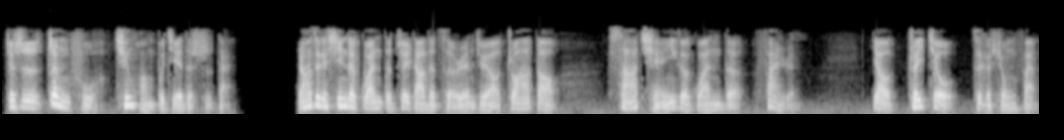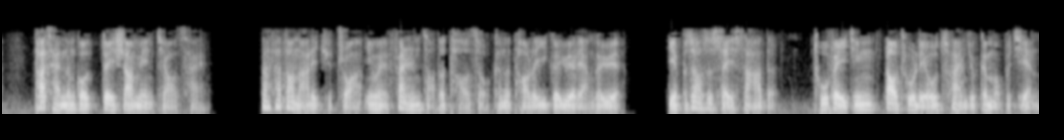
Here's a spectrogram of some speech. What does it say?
就是政府青黄不接的时代。然后这个新的官的最大的责任就要抓到杀前一个官的犯人，要追究这个凶犯，他才能够对上面交差。那他到哪里去抓？因为犯人早都逃走，可能逃了一个月、两个月，也不知道是谁杀的。土匪已经到处流窜，就根本不见了。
